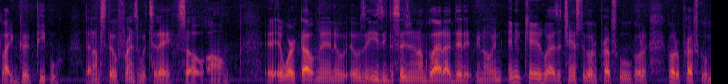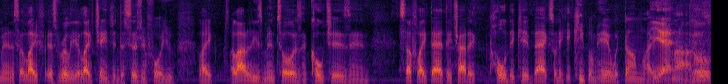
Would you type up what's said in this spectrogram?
like good people that I'm still friends with today. So um, it, it worked out, man. It, it was an easy decision, and I'm glad I did it. You know, and any kid who has a chance to go to prep school, go to go to prep school, man. It's a life. It's really a life changing decision for you. Like a lot of these mentors and coaches and stuff like that, they try to hold the kid back so they can keep them here with them. Like, Yeah. nah, go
